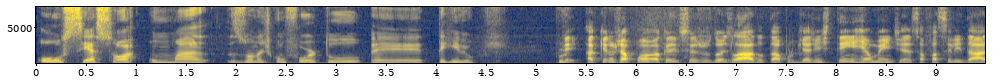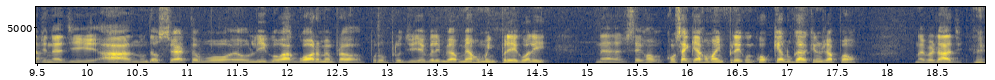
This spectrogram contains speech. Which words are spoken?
ou se é só uma zona de conforto é, terrível. Por- Aqui no Japão eu acredito que seja os dois lados, tá? Porque a gente tem realmente essa facilidade, né? De, ah, não deu certo, eu vou, eu ligo agora mesmo pra, pro, pro Diego, ele me, me arruma um emprego ali. Né? Você co- consegue arrumar emprego em qualquer lugar aqui no Japão, não é verdade? É.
